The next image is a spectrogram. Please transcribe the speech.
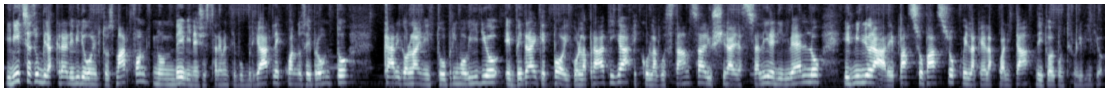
inizia subito a creare video con il tuo smartphone, non devi necessariamente pubblicarle e quando sei pronto carica online il tuo primo video e vedrai che poi con la pratica e con la costanza riuscirai a salire di livello e migliorare passo passo quella che è la qualità dei tuoi contenuti video.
